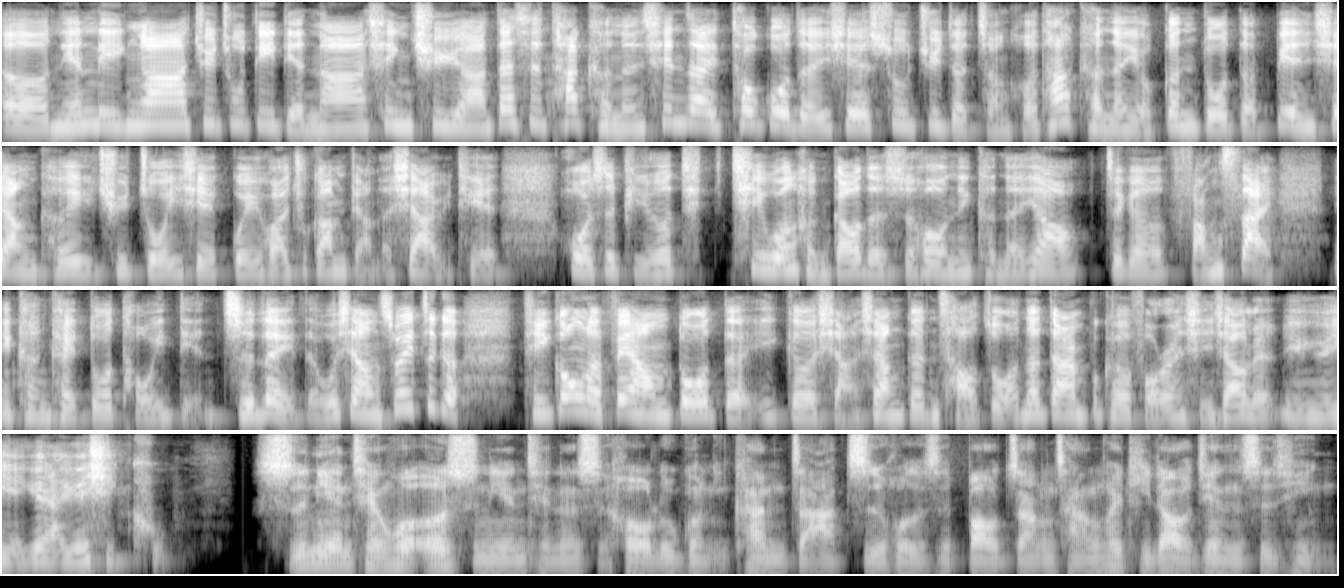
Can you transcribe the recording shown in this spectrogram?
呃，年龄啊，居住地点啊，兴趣啊，但是他可能现在透过的一些数据的整合，他可能有更多的变相可以去做一些规划。就刚刚讲的下雨天，或者是比如说气气温很高的时候，你可能要这个防晒，你可能可以多投一点之类的。我想，所以这个提供了非常多的一个想象跟操作。那当然不可否认，行销人员也越来越辛苦。十年前或二十年前的时候，如果你看杂志或者是报章，常常会提到一件事情。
